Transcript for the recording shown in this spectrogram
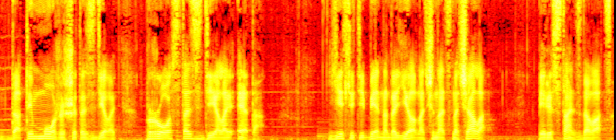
Да ты можешь это сделать. Просто сделай это. Если тебе надоело начинать сначала, перестань сдаваться.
